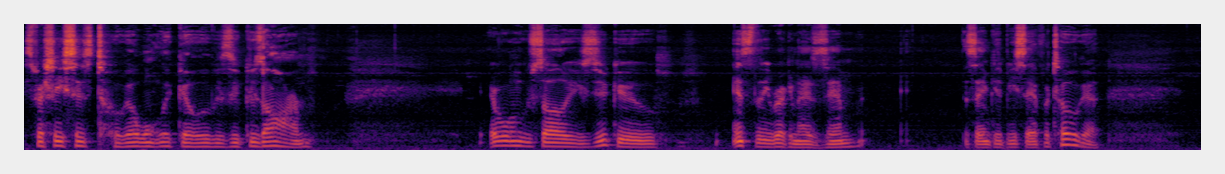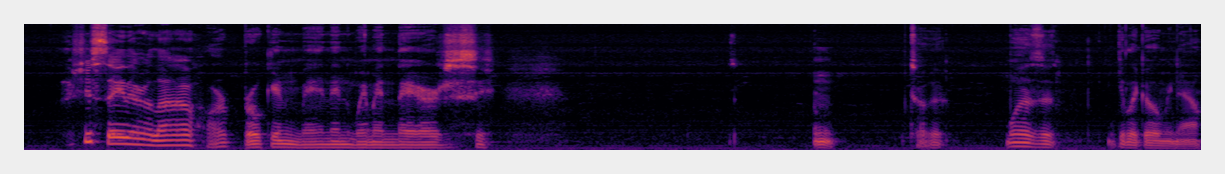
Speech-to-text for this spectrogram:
especially since Toga won't let go of Izuku's arm. Everyone who saw Izuku instantly recognizes him. The same could be said for Toga. Let's just say there are a lot of heartbroken men and women there. Mm, Toga, what is it? You can let go of me now.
